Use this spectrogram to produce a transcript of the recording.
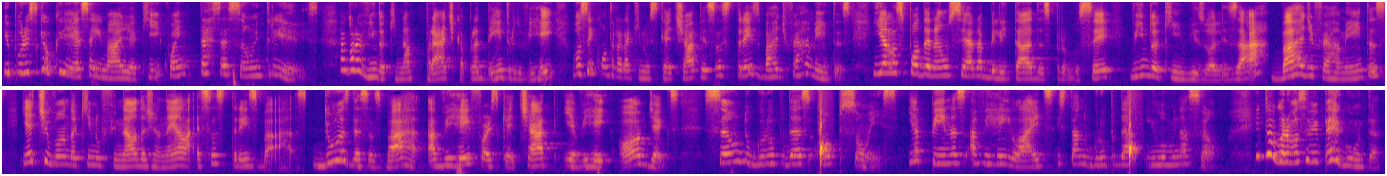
E por isso que eu criei essa imagem aqui com a interseção entre eles. Agora vindo aqui na prática para dentro do V-Ray, você encontrará aqui no SketchUp essas três barras de ferramentas. E elas poderão ser habilitadas para você vindo aqui em visual visualizar, barra de ferramentas e ativando aqui no final da janela essas três barras. Duas dessas barras, a V-Ray for SketchUp e a V-Ray Objects, são do grupo das opções e apenas a V-Ray Lights está no grupo da iluminação. Então agora você me pergunta,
